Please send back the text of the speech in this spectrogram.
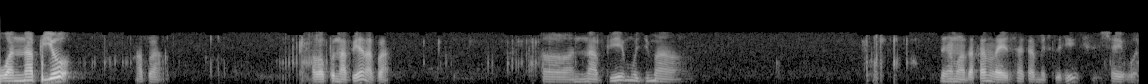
wan apa? Kalau penafian apa? E, nabi mujmal dengan mengatakan laisa kamislihi syai'un.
